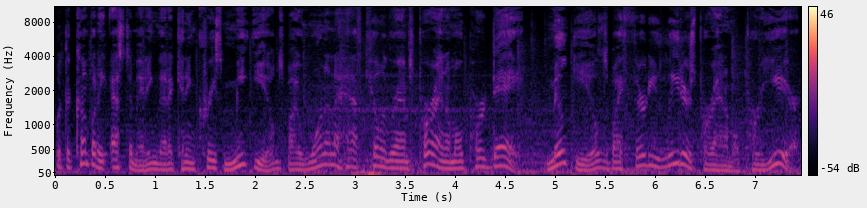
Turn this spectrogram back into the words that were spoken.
With the company estimating that it can increase meat yields by 1.5 kilograms per animal per day, milk yields by 30 liters per animal per year,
